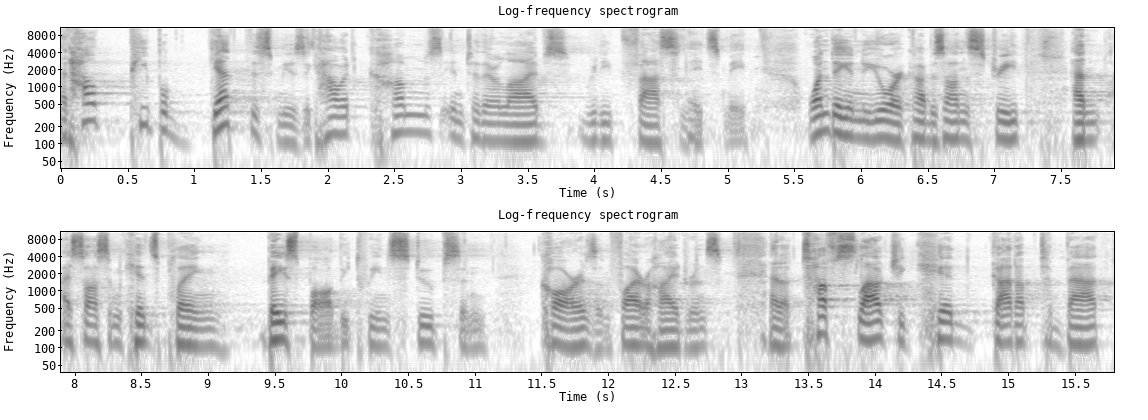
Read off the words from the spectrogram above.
And how people get this music, how it comes into their lives, really fascinates me. One day in New York, I was on the street and I saw some kids playing baseball between stoops and cars and fire hydrants. And a tough, slouchy kid got up to bat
